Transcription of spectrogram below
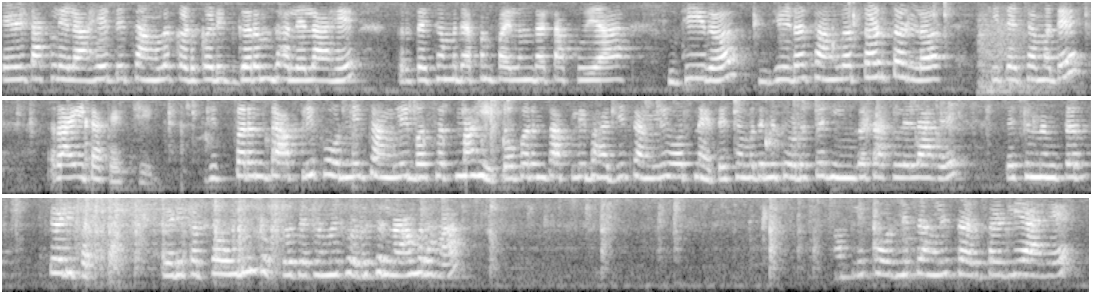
तेल टाकलेलं आहे. ते चांगलं कडकडीत गरम झालेलं आहे. तर त्याच्यामध्ये आपण पहिल्यांदा टाकूया जिरं. जिरं चांगलं तडतडलं की त्याच्यामध्ये राई टाकायची. जिथपर्यंत आपली फोडणी चांगली बसत नाही तोपर्यंत आपली भाजी चांगली होत नाही. त्याच्यामध्ये मी थोडंसं हिंग टाकलेलं आहे. त्याच्यानंतर कढीपत्ता. कढीपत्ता उडू शकतो त्याच्यामुळे थोडंसं लांब राहा. आपली फोडणी चांगली तडतडली आहे.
